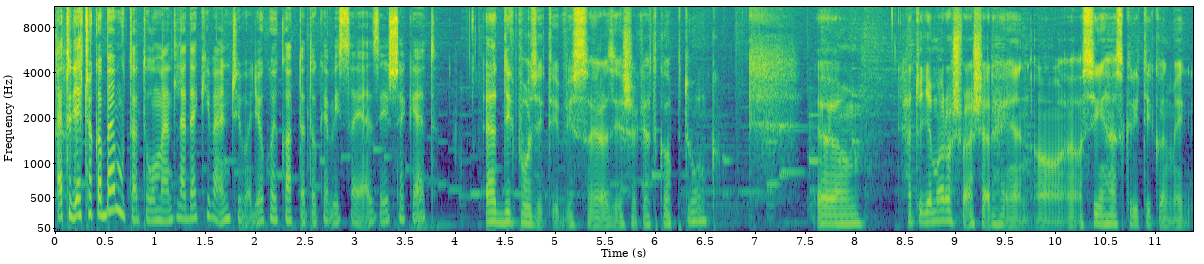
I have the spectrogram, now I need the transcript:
Hát ugye csak a bemutató ment le, de kíváncsi vagyok, hogy kaptatok-e visszajelzéseket. Eddig pozitív visszajelzéseket kaptunk. Üm, Hát ugye Marosvásárhelyen a, a színház kritika még,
